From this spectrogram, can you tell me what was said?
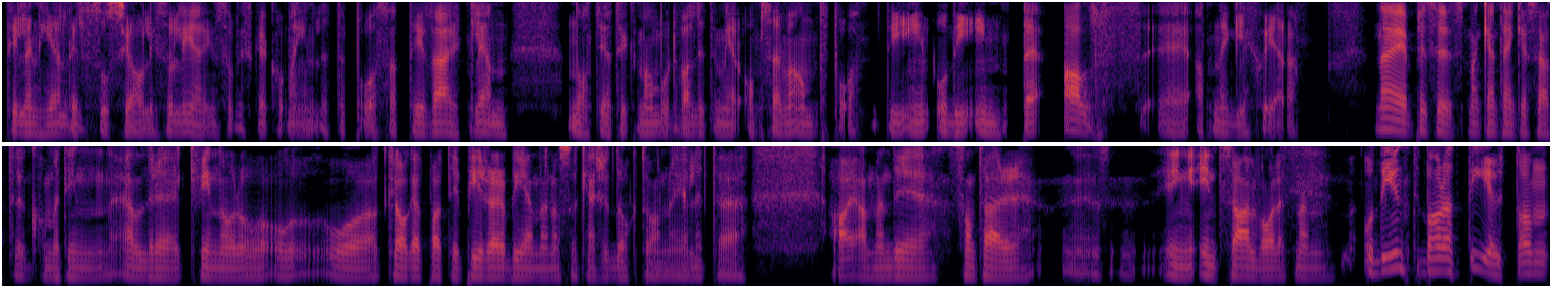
till en hel del social isolering som vi ska komma in lite på. Så det är verkligen något jag tycker man borde vara lite mer observant på. Det är in, och det är inte alls eh, att negligera. Nej, precis. Man kan tänka sig att det kommit in äldre kvinnor och, och, och klagat på att det pirrar i benen och så kanske doktorn är lite, ja, ja men det är sånt här, eh, inte så allvarligt men... Och det är ju inte bara det, utan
